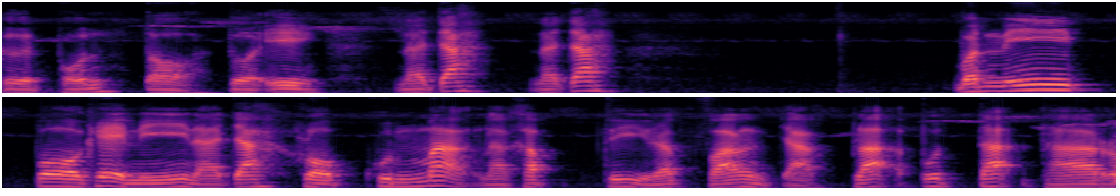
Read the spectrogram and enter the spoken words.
เกิดผลต่อตัวเองนะจ๊ะนะจ๊ะวันนี้พอแค่นี้นะจ๊ะขอบคุณมากนะครับ ที่รับฟังจากพระพุทธทาโร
